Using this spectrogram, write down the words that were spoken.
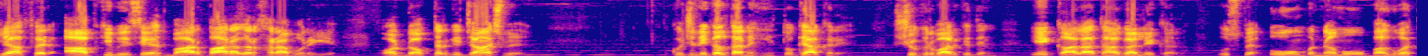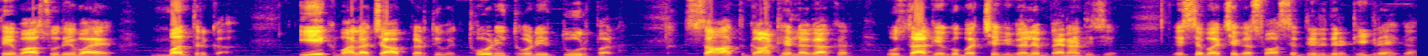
या फिर आपकी भी सेहत बार बार अगर खराब हो रही है और डॉक्टर की जाँच में कुछ निकलता नहीं तो क्या करें? शुक्रवार के दिन एक काला धागा लेकर उसमें ओम नमो भगवते वासुदेवाय मंत्र का एक माला जाप करते हुए थोड़ी थोड़ी दूर पर सात गांठे लगाकर उस धागे को बच्चे के गले में पहना दीजिए। इससे बच्चे का स्वास्थ्य धीरे धीरे ठीक रहेगा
